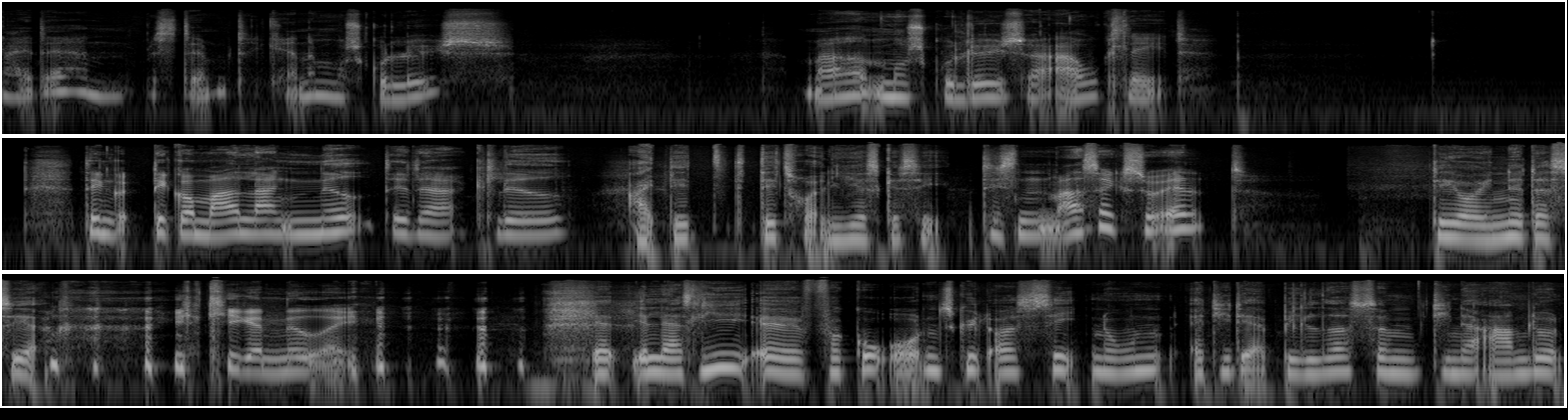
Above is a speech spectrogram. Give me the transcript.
Nej, det er han bestemt. Han er muskuløs. Meget muskuløs og afklædt. Det, det går meget langt ned, det der klæde. Nej, det, det tror jeg lige, jeg skal se. Det er sådan meget seksuelt. Det er øjnene, der ser. jeg kigger nedad. jeg, jeg lad os lige øh, for god ordens skyld også se nogle af de der billeder, som Dina Armlund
